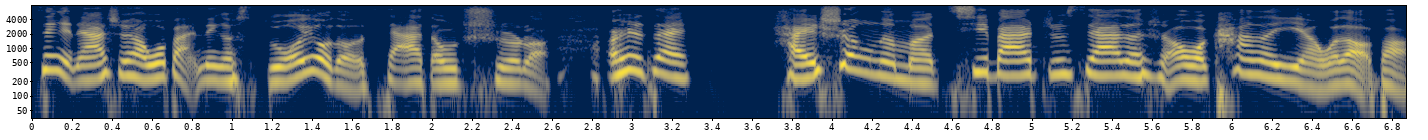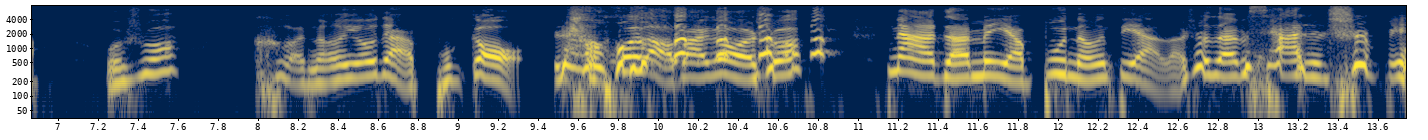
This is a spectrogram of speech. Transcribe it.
先给大家说一下，我把那个所有的虾都吃了，而且在还剩那么七八只虾的时候，我看了一眼我老伴儿，我说可能有点不够，然后我老伴儿跟我说，那咱们也不能点了，说咱们下去吃别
